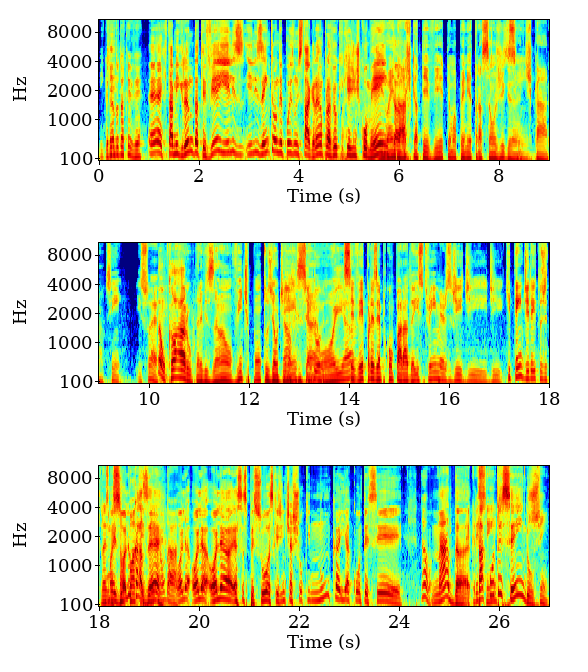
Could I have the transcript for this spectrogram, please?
Migrando da TV. é, que tá migrando da TV e eles, eles entram depois no Instagram pra ver o que, que a gente comenta. Eu ainda acho que a TV tem uma penetração gigante, Sim. cara. Sim, isso é. Não, claro. Televisão, 20 pontos de Não, audiência. dúvida. olha. Você vê, por exemplo, comparado aí streamers de, de, de- que tem direitos de transmissão Mas olha com o Casé. não. Olha, olha, olha essas pessoas que a gente achou que nunca ia acontecer Não, Nada. É tá acontecendo. Sim.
